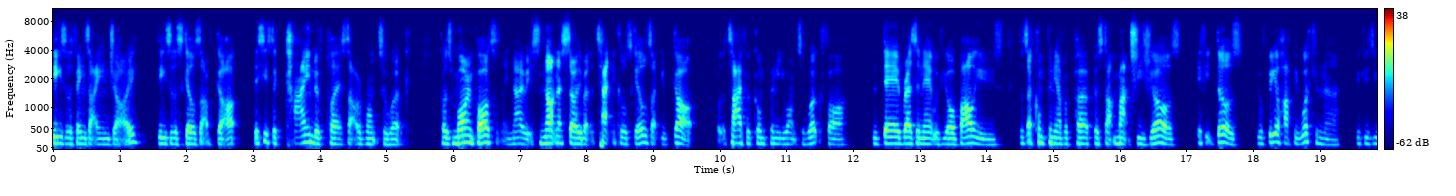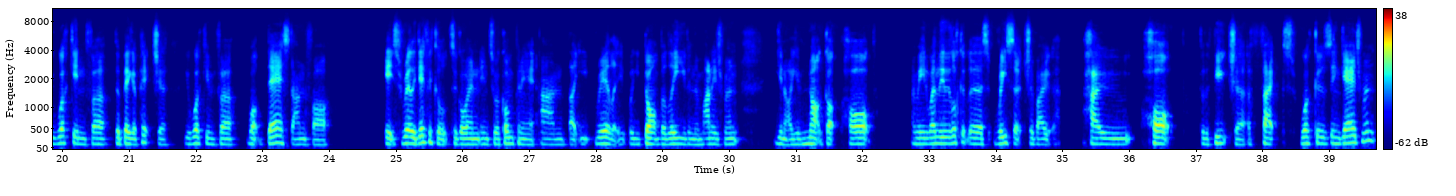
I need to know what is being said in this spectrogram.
these are the things that I enjoy. These are the skills that I've got. This is the kind of place that I would want to work. Because more importantly, now it's not necessarily about the technical skills that you've got, but the type of company you want to work for. Do they resonate with your values? Does that company have a purpose that matches yours? If it does, you'll feel happy working there because you're working for the bigger picture. You're working for what they stand for it's really difficult to go in, into a company and that you really, but you don't believe in the management, you know, you've not got hope. I mean, when they look at the research about how hope for the future affects workers' engagement,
